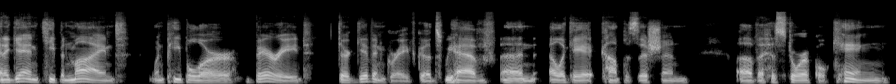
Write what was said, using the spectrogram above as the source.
And again, keep in mind when people are buried, they're given grave goods. We have an elegant composition of a historical king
